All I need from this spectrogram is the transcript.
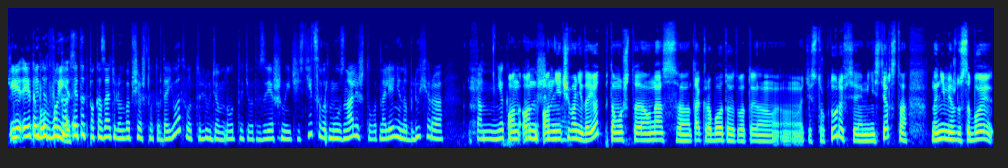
И это был этот, пока- выезд. этот показатель, он вообще что-то дает вот людям, вот эти вот взвешенные частицы. Вот мы узнали, что вот на Ленина Блюхера там некое Он, он, он ничего не дает, потому что у нас э, так работают вот э, эти структуры, все министерства, но они между собой,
